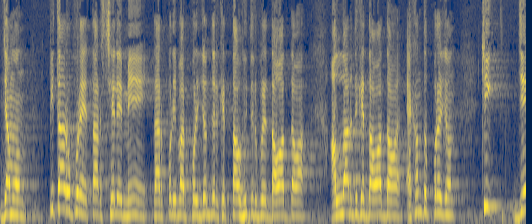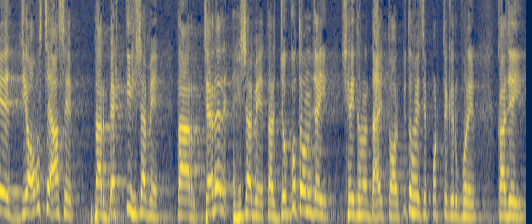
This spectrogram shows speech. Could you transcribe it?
যেমন পিতার উপরে তার ছেলে, মেয়ে, তার পরিবার, পরিজনদেরকে তাওহিদের উপরে দাওয়াত দেওয়া, আল্লাহর দিকে দাওয়াত দেওয়া একান্ত প্রয়োজন। ঠিক যে যে অবস্থায় আসে তার ব্যক্তি হিসাবে, তার চ্যানেল হিসাবে, তার যোগ্যতা অনুযায়ী সেই ধরনের দায়িত্ব অর্পিত হয়েছে প্রত্যেকের উপরে। কাজেই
